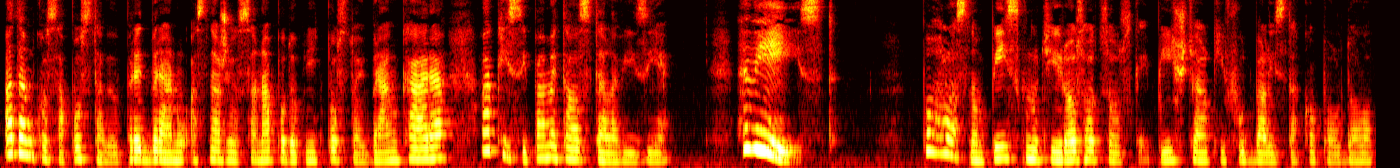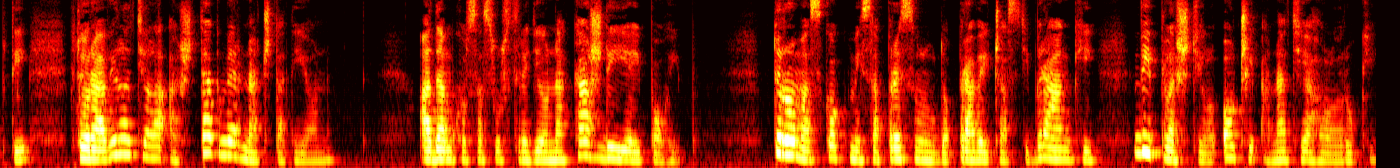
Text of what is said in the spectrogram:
Adamko sa postavil pred bránu a snažil sa napodobniť postoj brankára, aký si pamätal z televízie. Hvízd! Po hlasnom písknutí rozhodcovskej píšťalky futbalista kopol do lopty, ktorá vyletela až takmer na štadión. Adamko sa sústredil na každý jej pohyb. Troma skokmi sa presunul do pravej časti bránky, vypleštil oči a natiahol ruky.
